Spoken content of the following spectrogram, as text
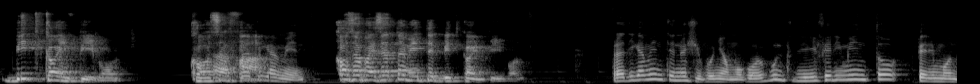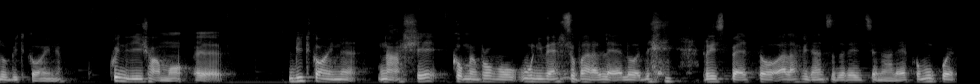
Bitcoin People, cosa ah, fa? Cosa fa esattamente Bitcoin People? Praticamente noi ci poniamo come punto di riferimento per il mondo Bitcoin. Quindi diciamo, eh, Bitcoin nasce come proprio universo parallelo de- rispetto alla finanza tradizionale, è comunque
